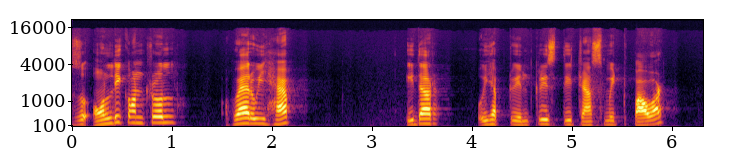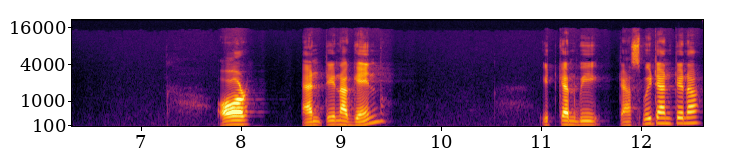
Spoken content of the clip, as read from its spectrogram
So, only control where we have either we have to increase the transmit power or antenna gain. It can be transmit antenna,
